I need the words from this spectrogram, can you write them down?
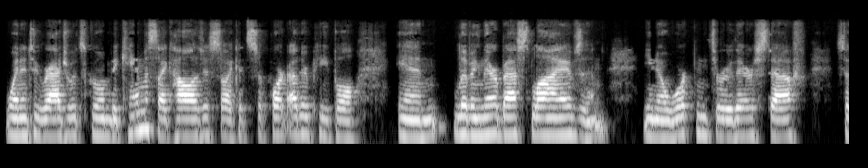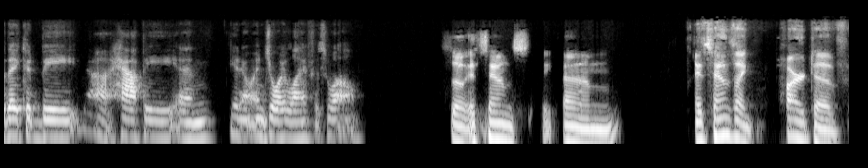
went into graduate school and became a psychologist so i could support other people in living their best lives and you know working through their stuff so they could be uh, happy and you know enjoy life as well. So it sounds um it sounds like part of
